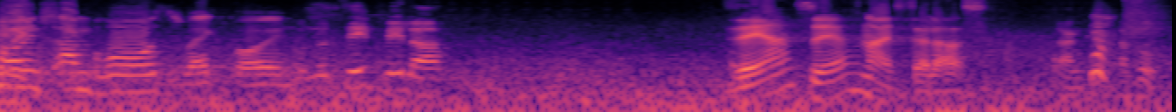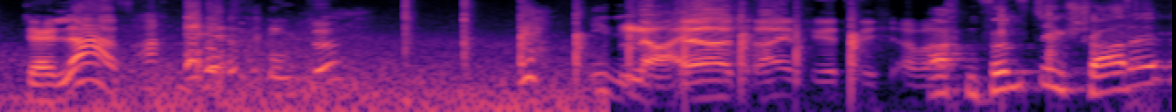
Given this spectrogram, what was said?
Points, Ambros, Swag Points. Und nur 10 Fehler. Sehr, sehr nice, der Lars. Danke. Achso. Der Lars, 58 Punkte. Easy. Nein. Ja, 43, aber. 58, schade.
